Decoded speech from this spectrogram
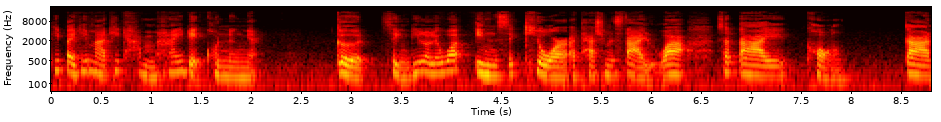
ที่ไปที่มาที่ทำให้เด็กคนหนึ่งเนี่ยเกิดสิ่งที่เราเรียกว่า insecure attachment style หรือว่าสไตล์ของ การ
